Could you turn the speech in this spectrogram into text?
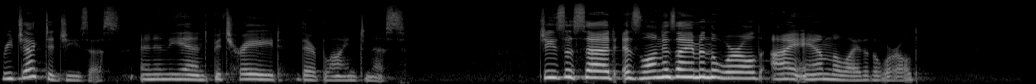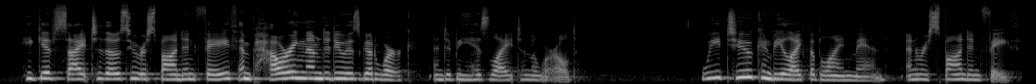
rejected Jesus and in the end betrayed their blindness. Jesus said, As long as I am in the world, I am the light of the world. He gives sight to those who respond in faith, empowering them to do his good work and to be his light in the world. We too can be like the blind man and respond in faith,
